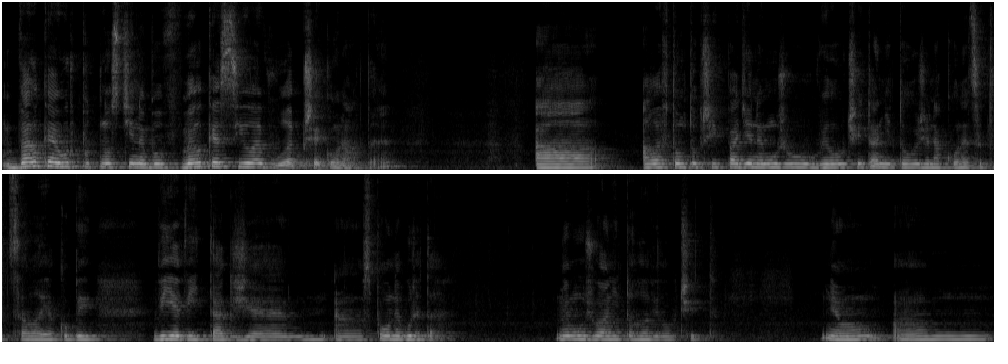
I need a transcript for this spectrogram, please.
velké urputnosti nebo velké síle vůle překonáte. A, ale v tomto případě nemůžu vyloučit ani to, že nakonec se to celé jakoby vyjeví tak, že uh, spolu nebudete. Nemůžu ani tohle vyloučit. Jo, um,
